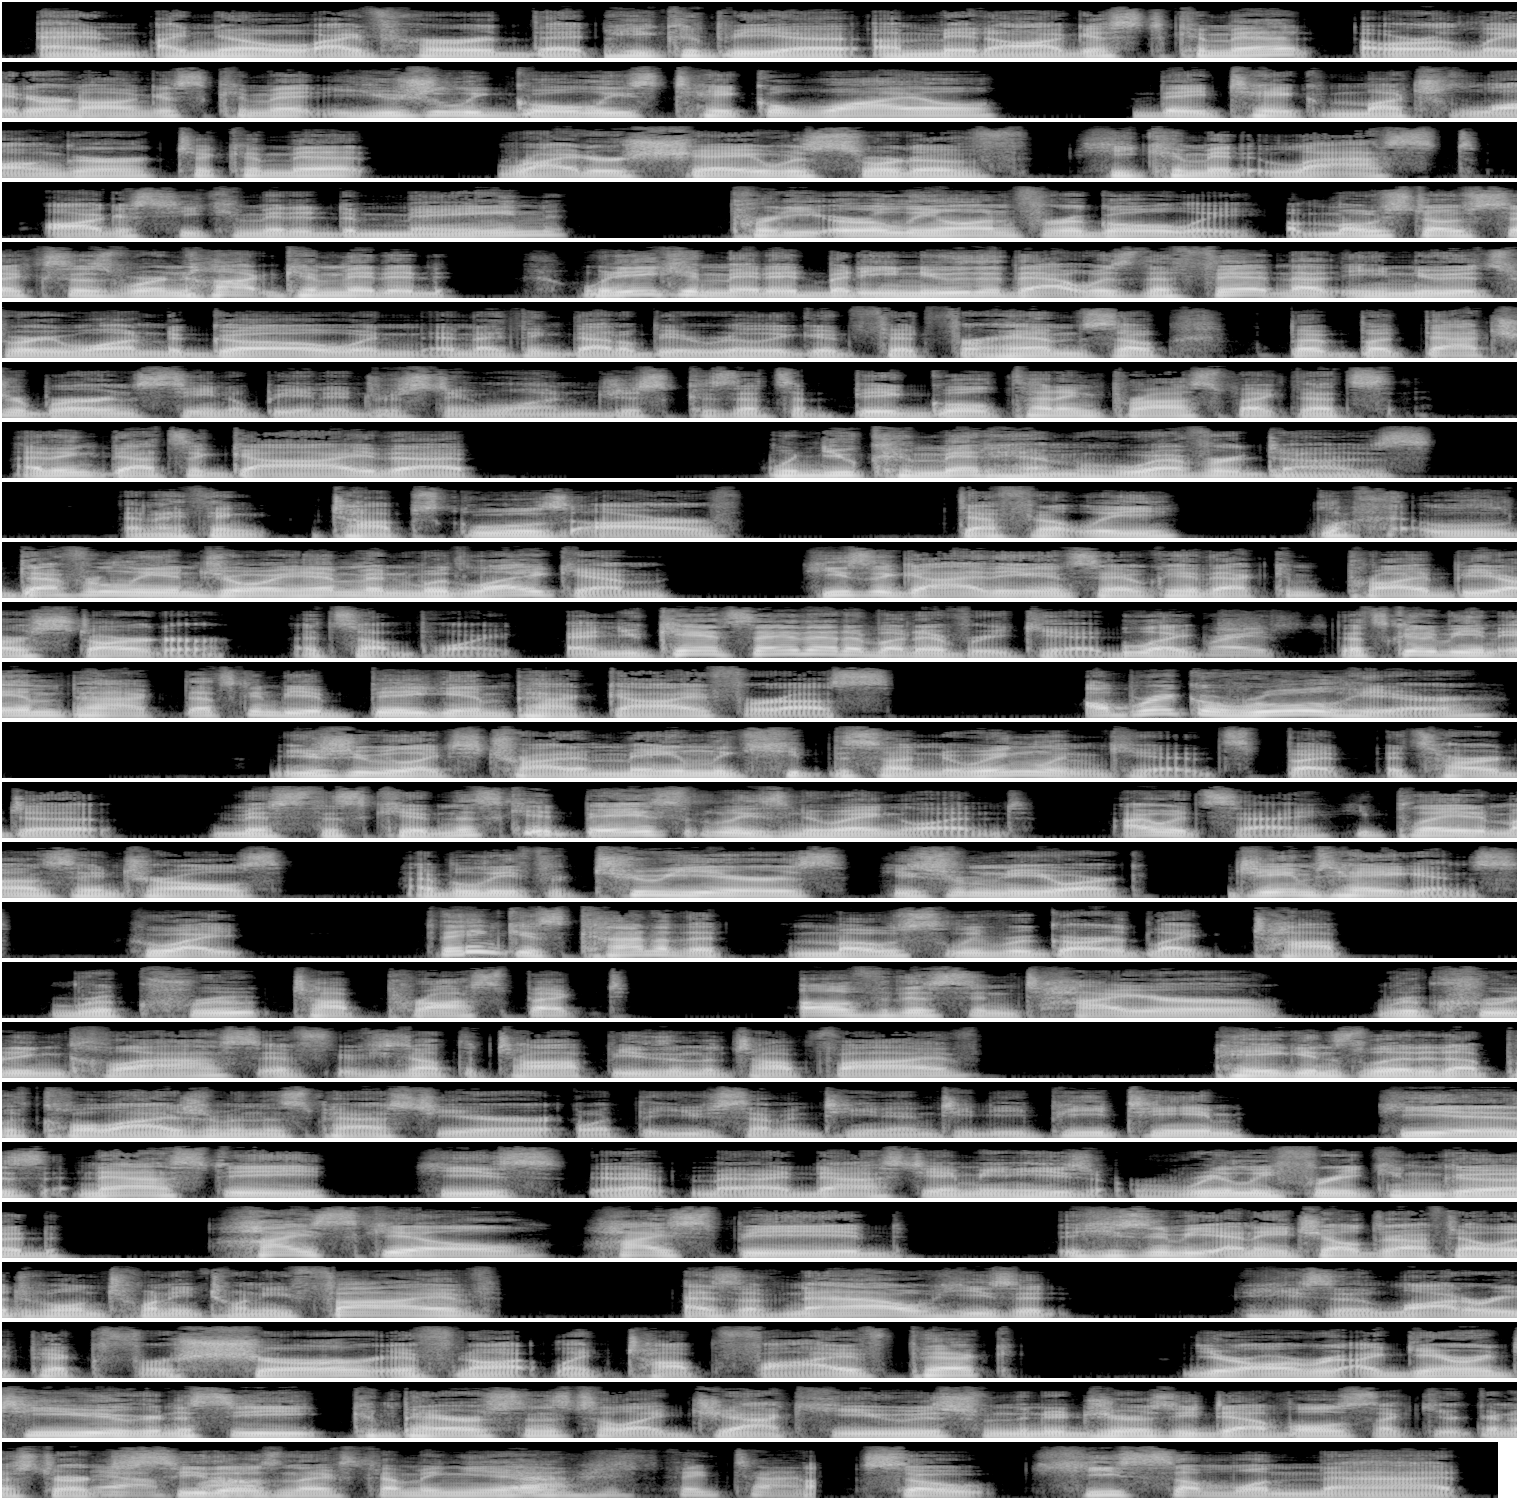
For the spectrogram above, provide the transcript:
And I know I've heard that he could be a, a mid August commit or a later in August commit. Usually goalies take a while. They take much longer to commit. Ryder Shea was sort of, he committed last August. He committed to Maine pretty early on for a goalie. Most 06s were not committed when he committed, but he knew that that was the fit and that he knew it's where he wanted to go. And, and I think that'll be a really good fit for him. So, but, but Thatcher Bernstein will be an interesting one just because that's a big goaltending prospect. That's, I think that's a guy that when you commit him, whoever does, and I think top schools are definitely, definitely enjoy him and would like him he's a guy that you can say, okay, that can probably be our starter at some point. And you can't say that about every kid. Like right. that's going to be an impact. That's going to be a big impact guy for us. I'll break a rule here. Usually we like to try to mainly keep this on New England kids, but it's hard to miss this kid. And this kid basically is New England, I would say. He played at Mount St. Charles, I believe, for two years. He's from New York. James Hagens, who I think is kind of the mostly regarded like top recruit, top prospect of this entire recruiting class. If, if he's not the top, he's in the top five. Hagens lit it up with Cole Eiserman this past year with the U17 NTDP team. He is nasty. He's nasty. I mean, he's really freaking good. High skill, high speed. He's going to be NHL draft eligible in 2025. As of now, he's a, he's a lottery pick for sure, if not like top five pick you're already, I guarantee you, you're going to see comparisons to like Jack Hughes from the New Jersey Devils. Like you're going to start yeah, to see those next coming year. Yeah, big time. Uh, so he's someone that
